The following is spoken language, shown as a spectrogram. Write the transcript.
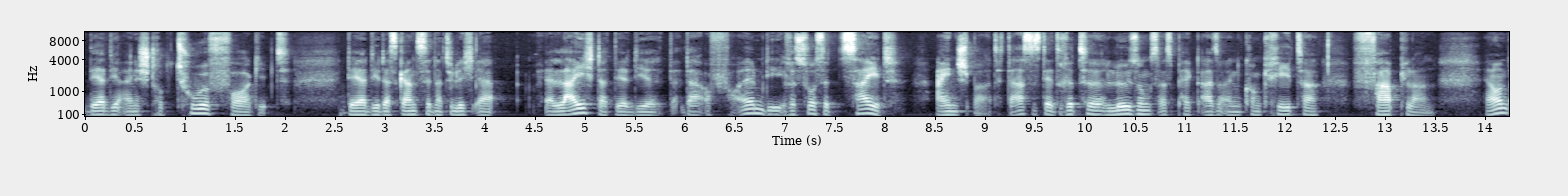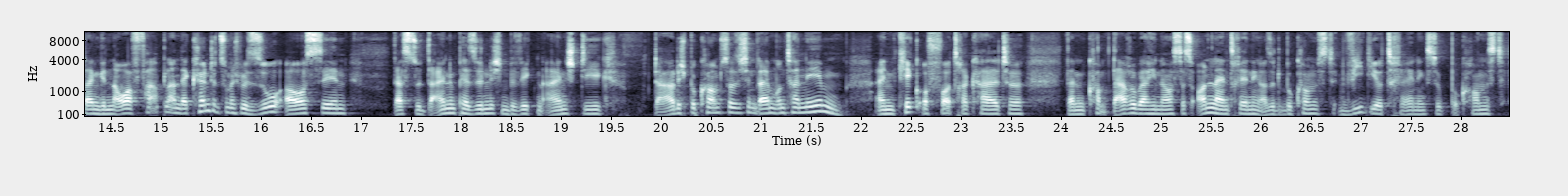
der dir eine Struktur vorgibt der dir das Ganze natürlich er, erleichtert, der dir da auf vor allem die Ressource Zeit einspart. Das ist der dritte Lösungsaspekt, also ein konkreter Fahrplan. Ja, und ein genauer Fahrplan, der könnte zum Beispiel so aussehen, dass du deinen persönlichen bewegten Einstieg dadurch bekommst, dass ich in deinem Unternehmen einen Kick-Off-Vortrag halte. Dann kommt darüber hinaus das Online-Training, also du bekommst Videotrainings, du bekommst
